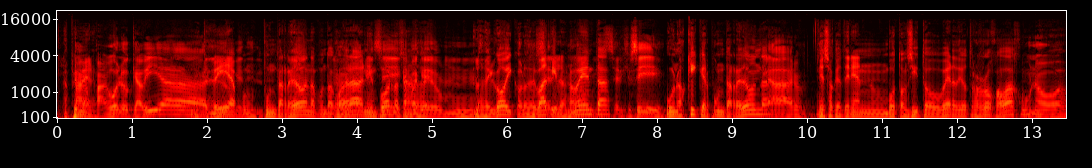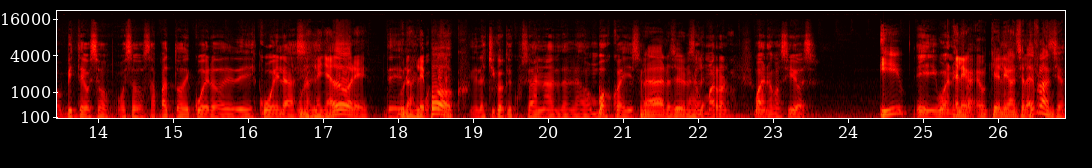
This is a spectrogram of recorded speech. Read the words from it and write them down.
los Pa- primeros. pagó lo que había. Lo que había, lo que- pu- punta redonda, punta cuadrada, no importa. sí, los, de- un- los del Goico, los de Bati, los unos 90. Sergio, sí. Unos kicker punta redonda. Claro. Esos que tenían un botoncito verde y otro rojo abajo. Uno, viste, esos, esos zapatos de cuero de, de escuelas. unos leñadores. de- unos Lepoc. De los chicos que usaban la, la- la Don Bosco ahí, eso. Claro, sí, unos le- marrón. Bueno, consiguió eso. Y Y bueno. ele- fue- qué elegancia la de Francia.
